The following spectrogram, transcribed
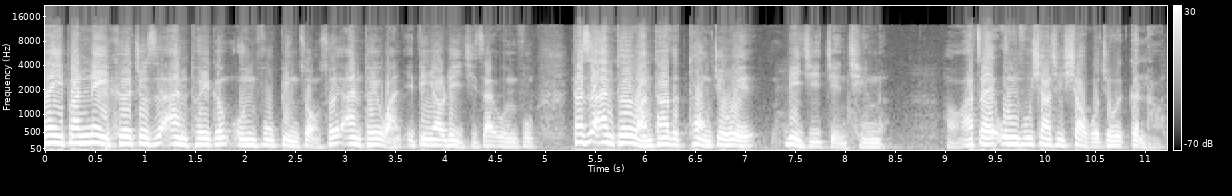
那一般内科就是按推跟温敷并重，所以按推完一定要立即再温敷。但是按推完它的痛就会立即减轻了，好啊，再温敷下去效果就会更好。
